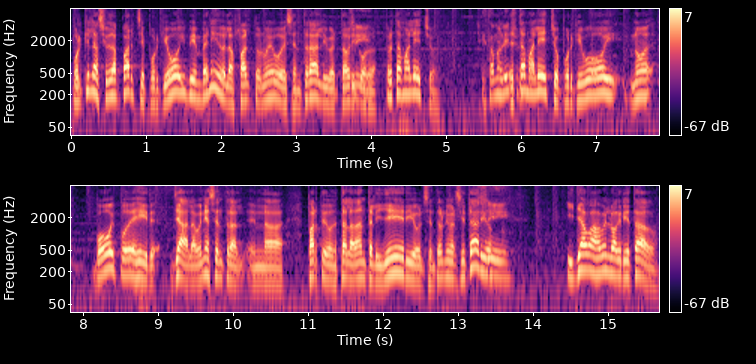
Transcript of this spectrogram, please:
¿Por qué la ciudad parche? Porque hoy, bienvenido el asfalto nuevo de Central, Libertador y Córdoba. Pero está mal hecho. ¿Está mal hecho? Está mal hecho porque vos hoy, no, vos hoy podés ir ya a la Avenida Central, en la parte donde está la Dante Alighieri o el Central Universitario, y ya vas a verlo agrietado.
